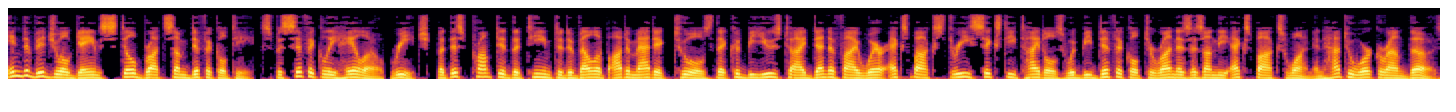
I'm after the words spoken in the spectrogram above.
Individual games still brought some difficulty, specifically Halo, Reach, but this prompted the team to develop automatic tools that could be used to identify where Xbox 360 titles would be difficult to run as is on the Xbox One and how to work around those.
